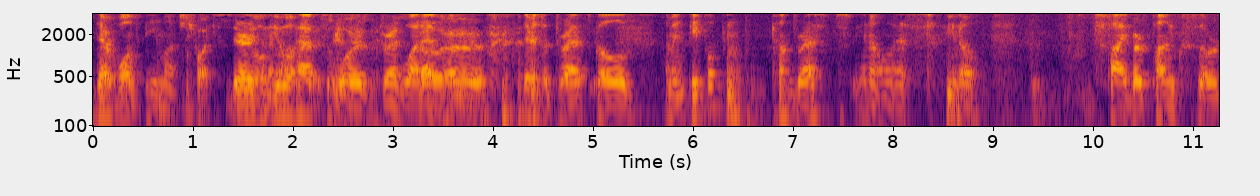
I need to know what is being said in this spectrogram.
there won't be much choice. There you, isn't you will have choice. to Yeah, work there's a dress whatever. and- there's a dress code. I mean, people can come dressed, you know, as you know, cyberpunks or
